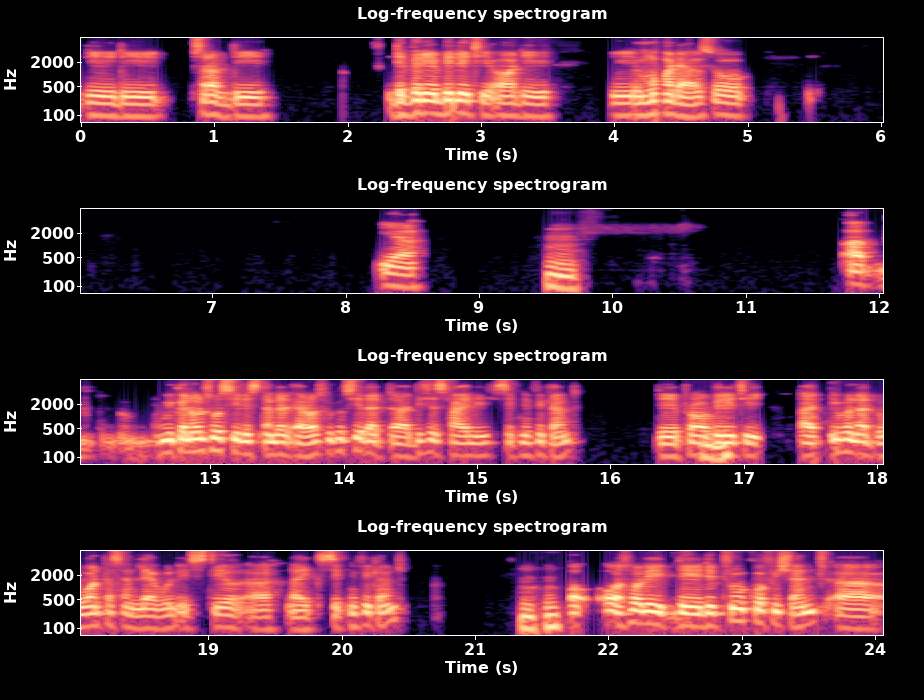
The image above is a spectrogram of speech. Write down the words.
the, the sort of the the variability or the, the model. So yeah. Hmm. Uh, we can also see the standard errors. We could see that uh, this is highly significant. The probability, mm-hmm. at, even at the 1% level, it's still uh, like significant. Mm-hmm. Also, the, the, the true coefficient uh,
